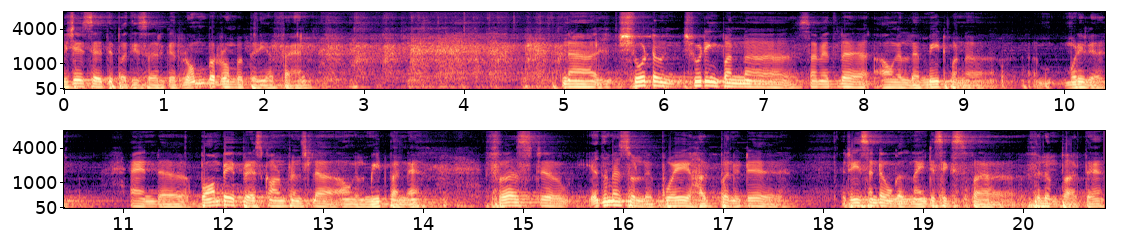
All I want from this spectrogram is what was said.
விஜய் சேதுபதி சாருக்கு ரொம்ப ரொம்ப பெரிய ஃபேன் நான் ஷூட்டிங் ஷூட்டிங் பண்ண சமயத்தில் அவங்கள மீட் பண்ண முடியல. அண்ட் பாம்பே ப்ரெஸ் கான்ஃபரன்ஸில் அவங்கள மீட் பண்ணேன். ஃபர்ஸ்ட்டு uh, எதுவுமே சொல்லு போய் ஹக் பண்ணிவிட்டு ரீசெண்டாக உங்கள் நைன்டி சிக்ஸ் ஃபிலிம் பார்த்தேன்.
